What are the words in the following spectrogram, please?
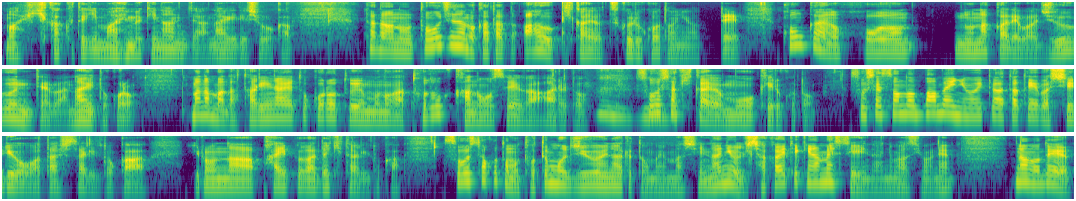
まあ、比較的前向きなんじゃないでしょうか。ただ、あの、当事者の方と会う機会を作ることによって、今回の法の中では十分ではないところ、まだまだ足りないところというものが届く可能性があると、うんうん、そうした機会を設けること、そしてその場面においては、例えば資料を渡したりとか、いろんなパイプができたりとか、そうしたこともとても重要になると思いますし、何より社会的なメッセージになりますよね。なので、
